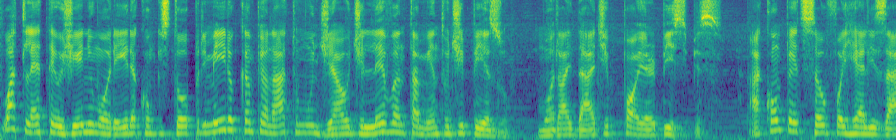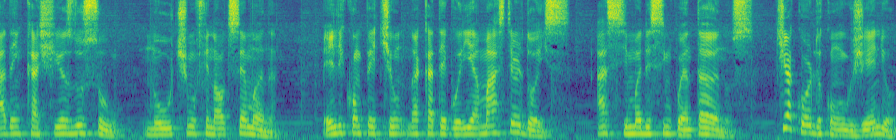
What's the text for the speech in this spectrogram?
O atleta Eugênio Moreira conquistou o primeiro campeonato mundial de levantamento de peso, modalidade Power Bíceps. A competição foi realizada em Caxias do Sul, no último final de semana. Ele competiu na categoria Master 2, acima de 50 anos. De acordo com o Eugênio,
